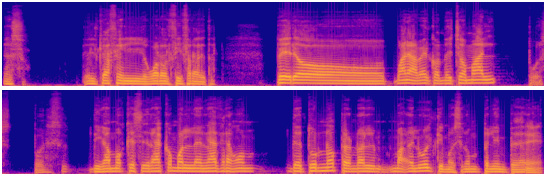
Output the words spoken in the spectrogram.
Eso. El que hace el guarda cifra y tal. Pero, bueno, a ver, cuando he hecho mal, pues, pues digamos que será como el Snapdragon de turno, pero no el último, será un pelín peor. Sí.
